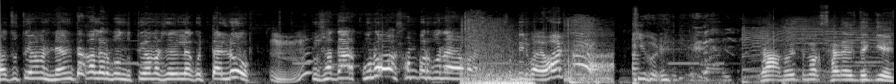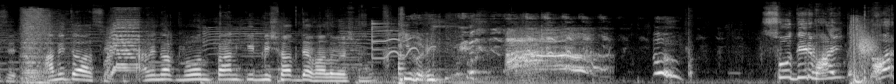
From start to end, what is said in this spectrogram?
রাজু তুই আমার ন্যাংটা কালের বন্ধু তুই আমার সাথে এগুলা করতে পারলু তোর সাথে আর কোনো সম্পর্ক নাই আমার। সুধীর ভাই হট। জান ওই তোমাকে ছাড়ে দিতে কি হয়েছে? আমি তো আছি। আমি তোমাকে মন প্রাণ কিডনি সব দিয়ে ভালোবাসবো। সুধীর ভাই ধর।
